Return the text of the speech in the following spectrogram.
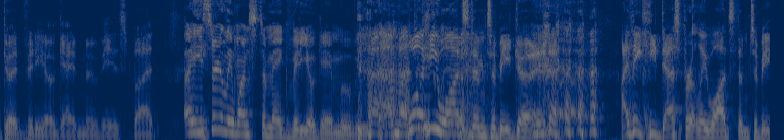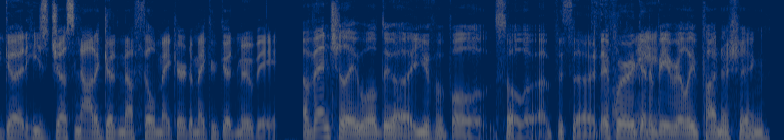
good video game movies, but Uh, he certainly wants to make video game movies. well, he wants them to be good. I think he desperately wants them to be good. He's just not a good enough filmmaker to make a good movie. Eventually, we'll do a Uwe Boll solo episode if we're going to be really punishing.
